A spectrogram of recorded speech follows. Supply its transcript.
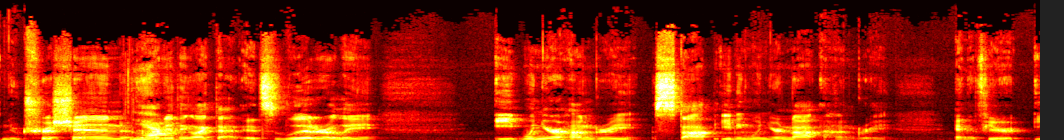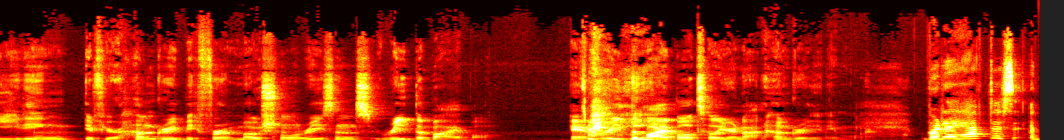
nutrition or Yeah. anything like that. It's literally eat when you're hungry, stop eating when you're not hungry. And if you're eating, if you're hungry for emotional reasons, read the Bible. And read the Bible till you're not hungry anymore. But I have to, uh,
